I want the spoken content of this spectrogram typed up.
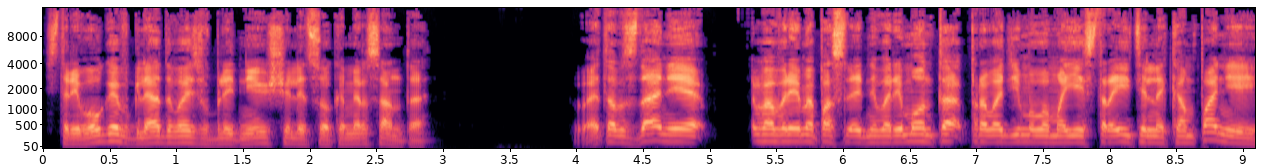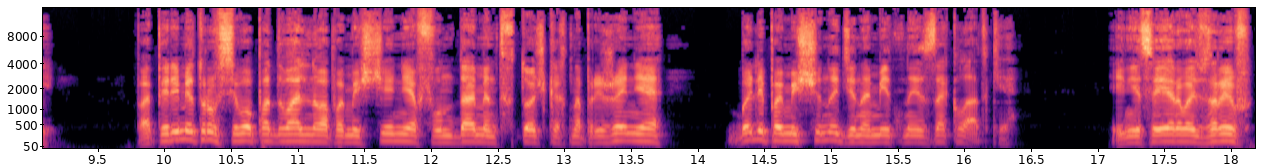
с тревогой вглядываясь в бледнеющее лицо коммерсанта. «В этом здании во время последнего ремонта, проводимого моей строительной компанией, по периметру всего подвального помещения фундамент в точках напряжения были помещены динамитные закладки. Инициировать взрыв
